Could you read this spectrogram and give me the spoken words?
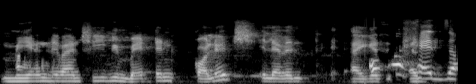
me and Devanshi, we met in college, 11th, I guess. As- heads up.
